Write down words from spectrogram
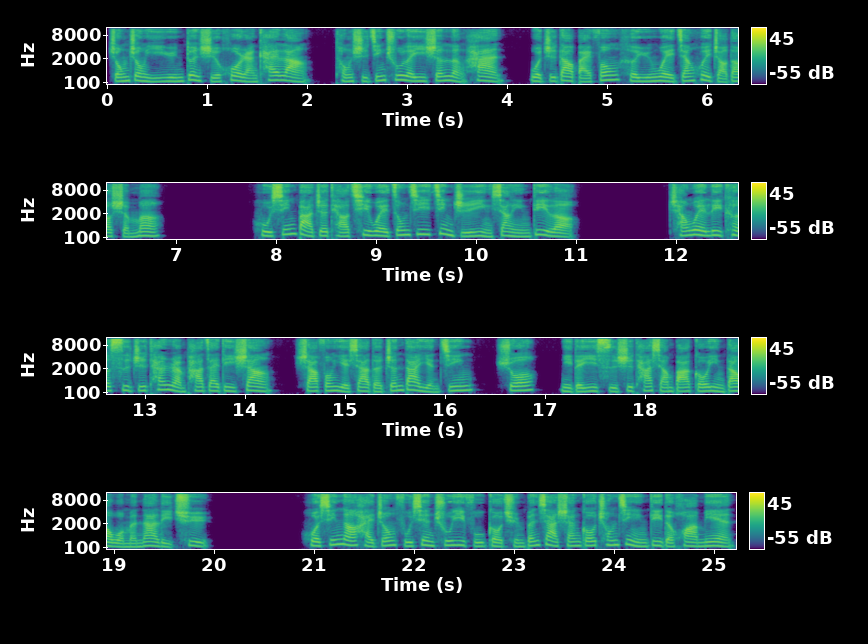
种种疑云顿时豁然开朗，同时惊出了一身冷汗。我知道白风和云尾将会找到什么。虎星把这条气味踪迹径直引向营地了。长尾立刻四肢瘫软趴在地上，沙风也吓得睁大眼睛，说：“你的意思是，他想把狗引到我们那里去？”火星脑海中浮现出一幅狗群奔下山沟、冲进营地的画面，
